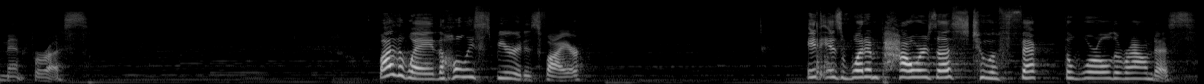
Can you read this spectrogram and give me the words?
meant for us. By the way, the Holy Spirit is fire. It is what empowers us to affect the world around us.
